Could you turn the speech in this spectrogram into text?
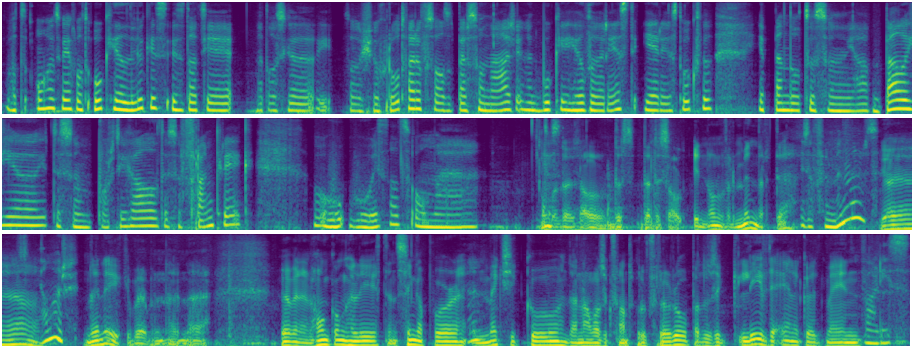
Wat ongetwijfeld ook heel leuk is, is dat jij, net als je, zoals je grootvader of zoals het personage in het boekje heel veel reist, jij reist ook veel. Je pendelt tussen ja, België, tussen Portugal, tussen Frankrijk. Hoe, hoe is dat om... eh, dat, is al, dat, is, dat is al enorm verminderd. Hè. is dat verminderd? Ja, ja, ja. Jammer. Nee, nee. Ik, we, hebben in, eh, we hebben in Hongkong geleefd, in Singapore, in Mexico. Daarna was ik verantwoordelijk voor Europa. Dus ik leefde eigenlijk uit mijn Valies.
